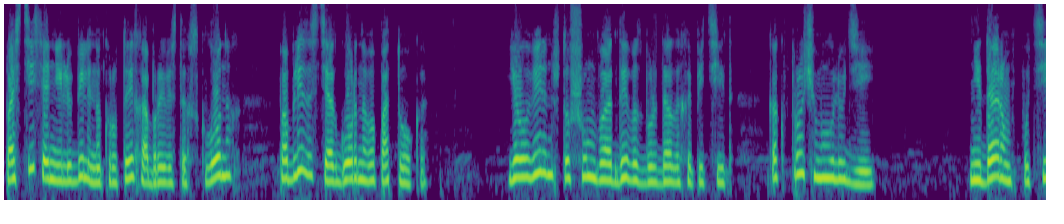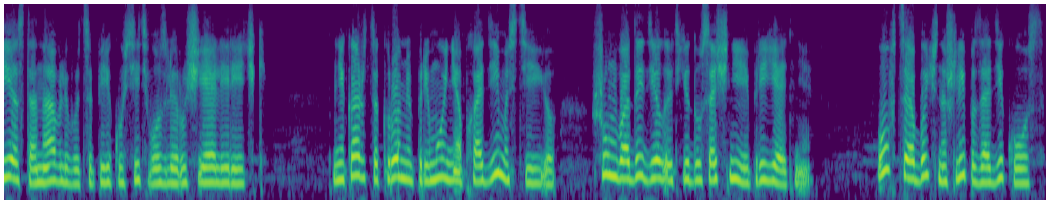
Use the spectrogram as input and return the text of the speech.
Пастись они любили на крутых обрывистых склонах, поблизости от горного потока. Я уверен, что шум воды возбуждал их аппетит, как, впрочем, и у людей. Недаром в пути останавливаются перекусить возле ручья или речки. Мне кажется, кроме прямой необходимости ее, шум воды делает еду сочнее и приятнее. Овцы обычно шли позади коз.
